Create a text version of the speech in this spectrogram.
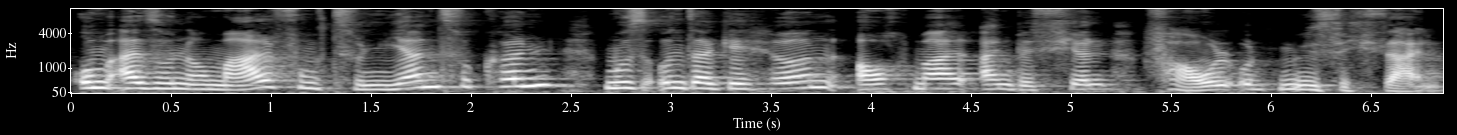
Um also normal funktionieren zu können, muss unser Gehirn auch mal ein bisschen faul und müßig sein.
